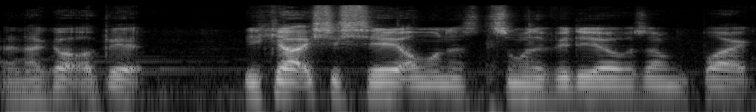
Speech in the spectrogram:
and I got a bit. You can actually see it on one of some of the videos. I'm like,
